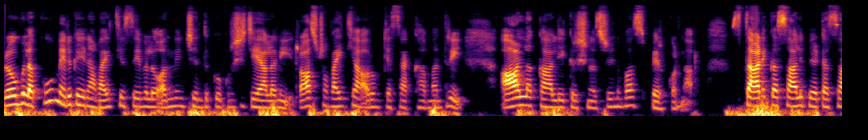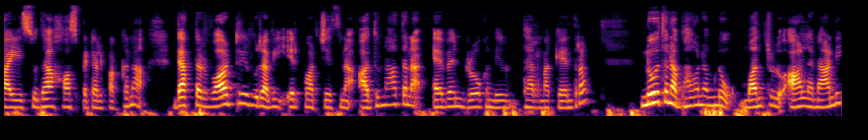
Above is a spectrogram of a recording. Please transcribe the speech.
రోగులకు మెరుగైన వైద్య సేవలు అందించేందుకు కృషి చేయాలని రాష్ట్ర వైద్య ఆరోగ్య శాఖ మంత్రి ఆళ్ళ కాళీకృష్ణ శ్రీనివాస్ పేర్కొన్నారు. స్థానిక సాలిపేట సాయి సుధా హాస్పిటల్ పక్కన డాక్టర్ వాడ్రేవు రవి ఏర్పాటు చేసిన అధునాతన ఎవెన్ రోగ నిర్ధారణ కేంద్రం నూతన భవనంను మంత్రులు ఆళ్ళ నాని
